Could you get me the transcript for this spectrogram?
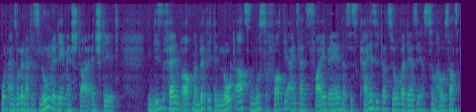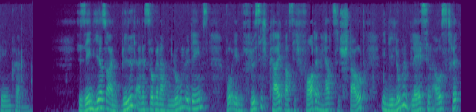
und ein sogenanntes Lungenödem entsteht. In diesen Fällen braucht man wirklich den Notarzt und muss sofort die 112 wählen. Das ist keine Situation, bei der Sie erst zum Hausarzt gehen können. Sie sehen hier so ein Bild eines sogenannten Lungenödems, wo eben Flüssigkeit, was sich vor dem Herzen staut, in die Lungenbläschen austritt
